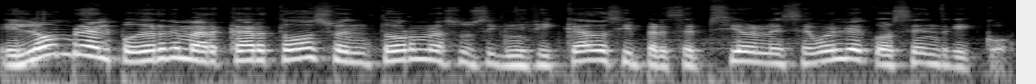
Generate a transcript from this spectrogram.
El hombre al poder de marcar todo su entorno a sus significados y percepciones se vuelve egocéntrico,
